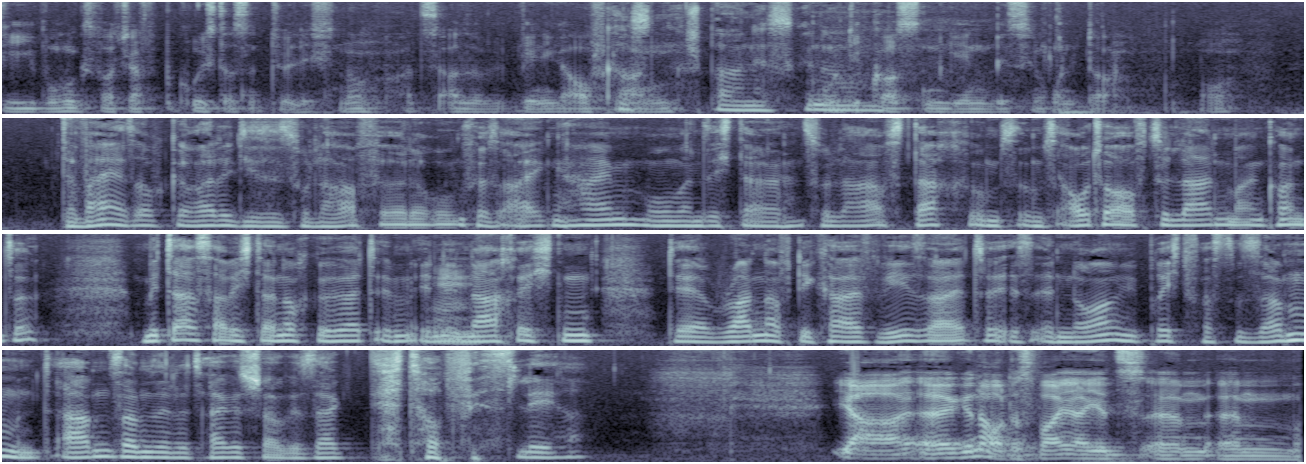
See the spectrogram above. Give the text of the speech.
die Wohnungswirtschaft begrüßt das natürlich. Ne? Hat also weniger Auflagen. Kostensparen genau. Und die Kosten gehen ein bisschen runter. Da war jetzt auch gerade diese Solarförderung fürs Eigenheim, wo man sich da Solar aufs Dach, ums, ums Auto aufzuladen machen konnte. Mittags habe ich da noch gehört in, in den mhm. Nachrichten, der Run auf die KfW-Seite ist enorm, die bricht fast zusammen. Und abends haben sie in der Tagesschau gesagt, der Topf ist leer. Ja, äh, genau, das war ja jetzt ähm, ähm,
